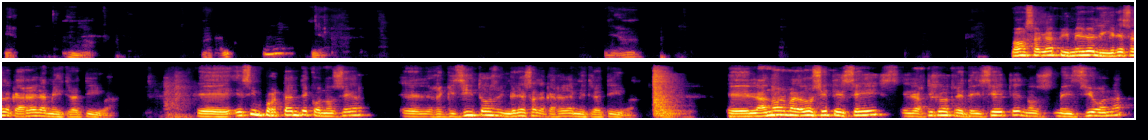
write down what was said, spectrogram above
Bien. No. Acá Ya. Ya. Vamos a hablar primero del ingreso a la carrera administrativa. Eh, es importante conocer el requisitos de ingreso a la carrera administrativa. Eh, la norma 276, el artículo 37, nos menciona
